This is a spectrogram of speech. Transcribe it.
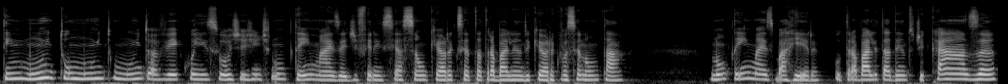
Tem muito, muito, muito a ver com isso. Hoje a gente não tem mais a diferenciação que hora que você está trabalhando e que hora que você não está. Não tem mais barreira. O trabalho está dentro de casa.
